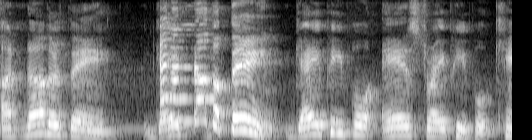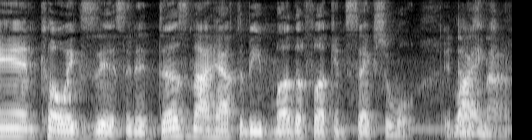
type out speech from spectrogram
another thing, gay, And another thing. gay people and straight people can coexist, and it does not have to be motherfucking sexual. It does like, not.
